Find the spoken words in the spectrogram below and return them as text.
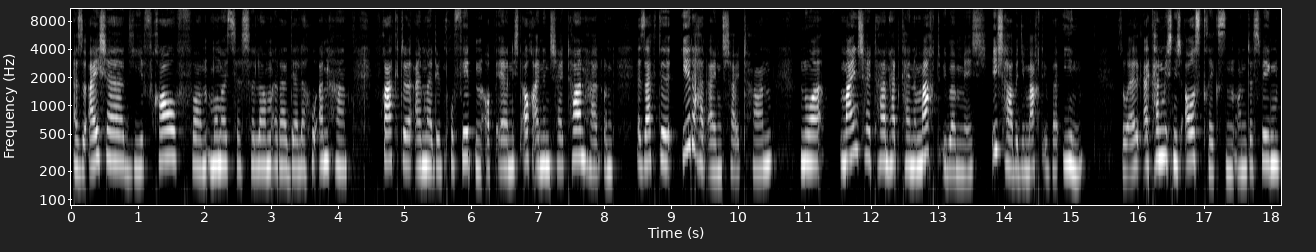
Also Aisha, die Frau von Muhammad sallam radiallahu anha, fragte einmal den Propheten, ob er nicht auch einen Scheitan hat und er sagte, jeder hat einen Scheitan, nur mein Scheitan hat keine Macht über mich, ich habe die Macht über ihn. So, er, er kann mich nicht austricksen. Und deswegen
